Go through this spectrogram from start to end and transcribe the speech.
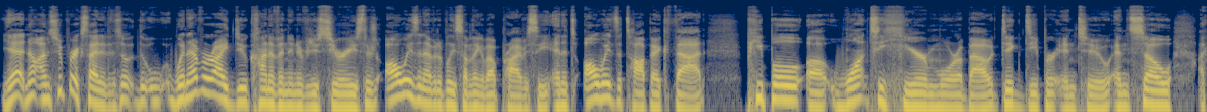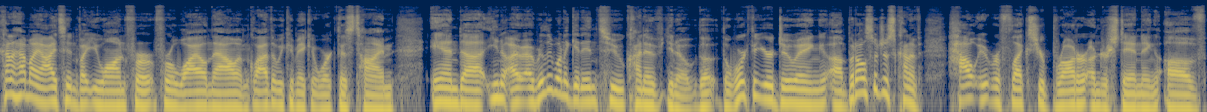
Yeah, no, I'm super excited. So, the, whenever I do kind of an interview series, there's always inevitably something about privacy, and it's always a topic that people uh, want to hear more about, dig deeper into. And so, I kind of have my eye to invite you on for for a while now. I'm glad that we can make it work this time. And uh, you know, I, I, really want to get into kind of you know the the work that you're doing, uh, but also just kind of how it reflects your broader understanding of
